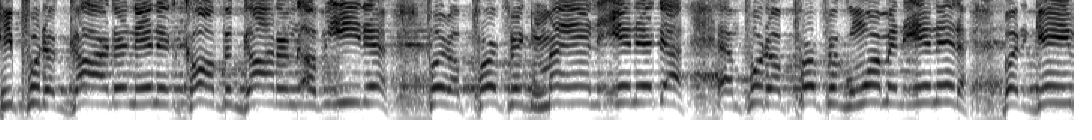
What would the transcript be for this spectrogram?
He put a garden in it called the Garden of Eden, put a perfect man in it, uh, and put a perfect woman in it, but gave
